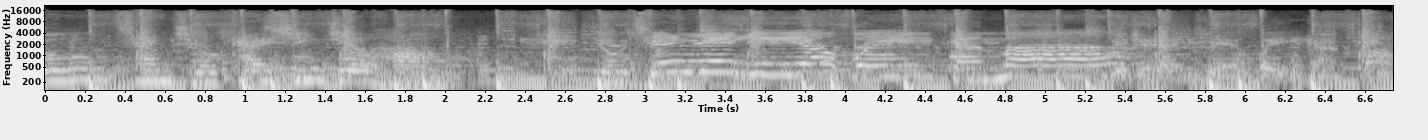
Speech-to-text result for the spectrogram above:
不强求，开心就好。有钱人一样会感冒，有钱人也会感冒。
